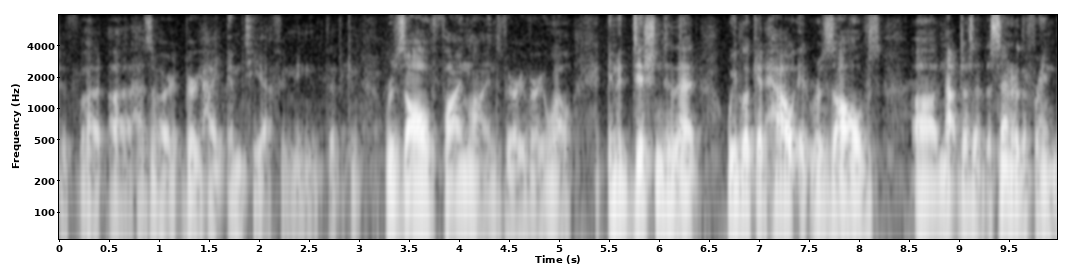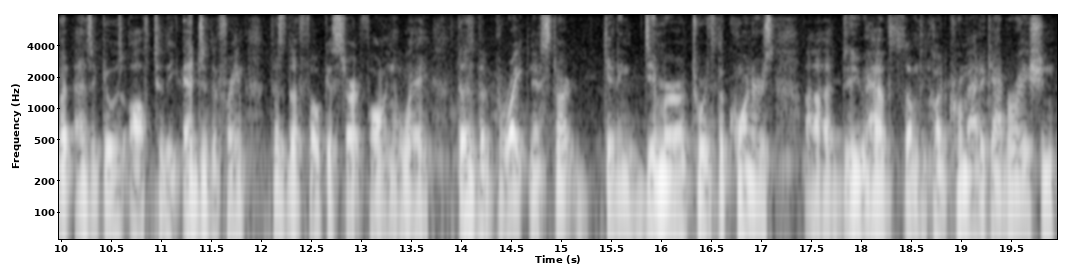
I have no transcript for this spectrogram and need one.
it uh, uh, has a very high MTF, meaning that it can resolve fine lines very, very well. In addition to that, we look at how it resolves uh, not just at the center of the frame, but as it goes off to the edge of the frame. Does the focus start falling away? Does the brightness start getting dimmer towards the corners? Uh, do you have something called chromatic aberration,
